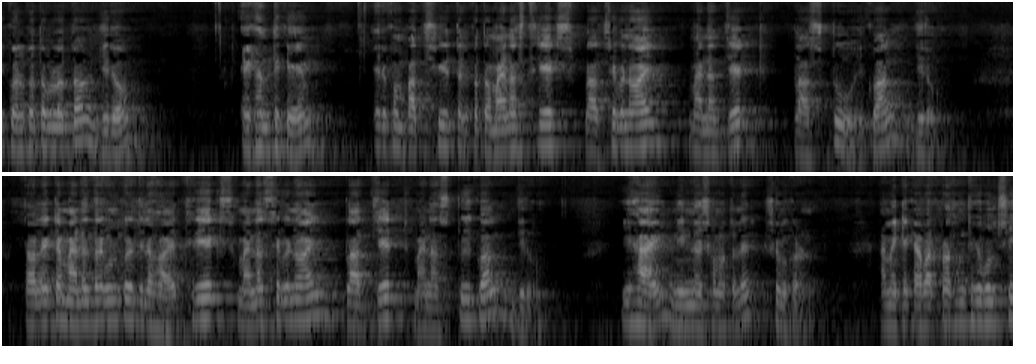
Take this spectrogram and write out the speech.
equal কত বলতো জিরো। এখান থেকে এরকম পাচ্ছি, তাহলে কত? Minus three X plus seven Y minus Z plus two equal zero. তাহলে এটা মাইনাস দ্বারা গুণ করে দিলে হয় three X minus seven Y plus Z minus two equal zero. ইহাই নির্ণয় সমতলের সমীকরণ। আমি এটাকে আবার প্রথম থেকে বলছি।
